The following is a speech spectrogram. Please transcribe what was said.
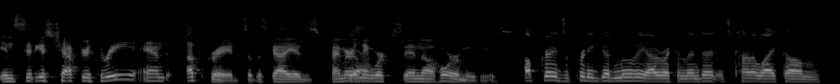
Insidious Chapter 3 and Upgrade. So this guy is primarily Yeah. works in uh, horror movies. Upgrade's a pretty good movie. I recommend it. It's kind of like um,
